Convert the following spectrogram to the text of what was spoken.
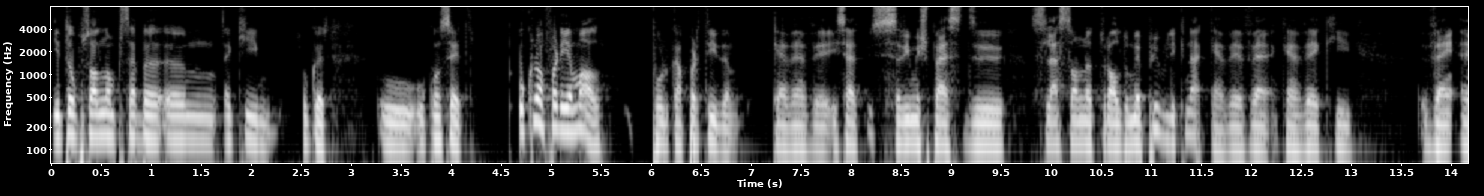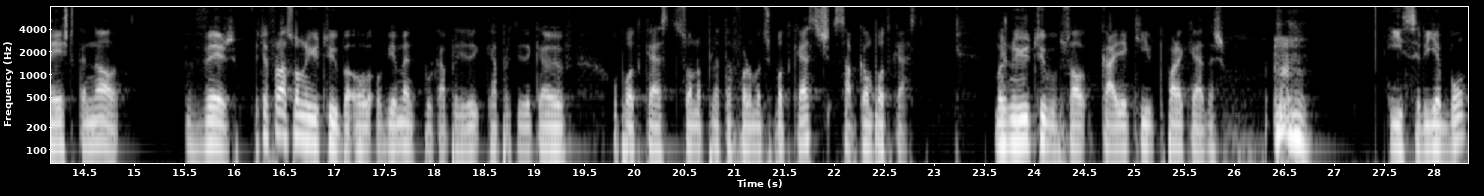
então o pessoal não percebe hum, aqui o, coisa, o, o conceito. O que não faria mal, porque à partida, quem vem ver, isso, é- seria uma espécie de seleção natural do meu público, não é? Quem vê, vem, quem vê aqui, vem a este canal ver. Eu estou a falar só no YouTube, obviamente, porque à partida, que à partida quem ouve o podcast só na plataforma dos podcasts sabe que é um podcast. Mas no YouTube o pessoal cai aqui de paraquedas. E seria bom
